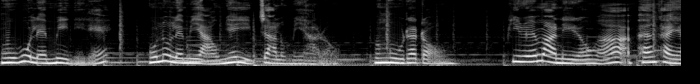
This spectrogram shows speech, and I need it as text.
ငိုဖို့လည်းမေ့နေတယ်ငိုလို့လည်းမရဘူးမျက်ရည်ကျလို့မရတော့ဘူးမငိုတတ်တော့ဘူး ပြည်တွင်းမှာနေတော့ကအဖမ်းခံရ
